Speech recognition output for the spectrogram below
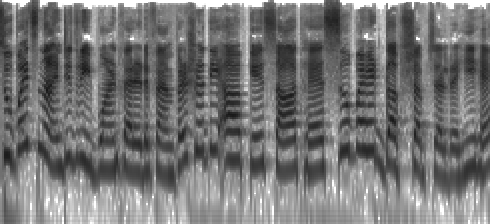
सुपर इट्स 93 पॉइंट फेरेड एफएम पर श्रुती आपके साथ है। सुपर हिट गपशप चल रही है।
